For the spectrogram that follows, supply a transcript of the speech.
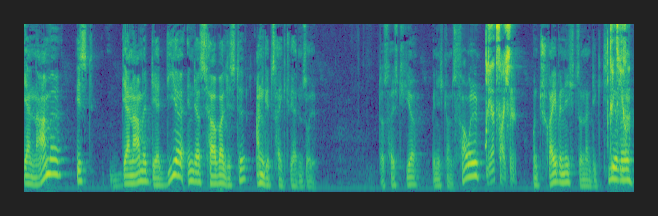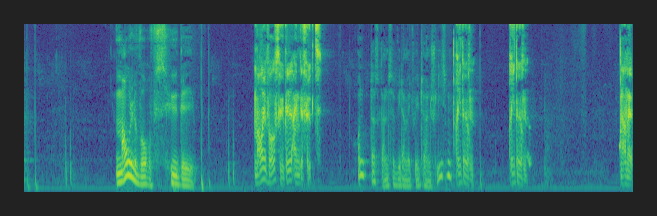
Der Name ist der Name, der dir in der Serverliste angezeigt werden soll. Das heißt, hier bin ich ganz faul. Leerzeichen. Und schreibe nicht, sondern diktiere. Diktieren. Maulwurfshügel. Maulwurfshügel eingefügt. Und das Ganze wieder mit Return schließen. Return. Return. Name.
